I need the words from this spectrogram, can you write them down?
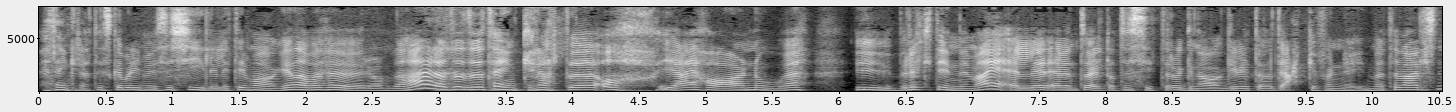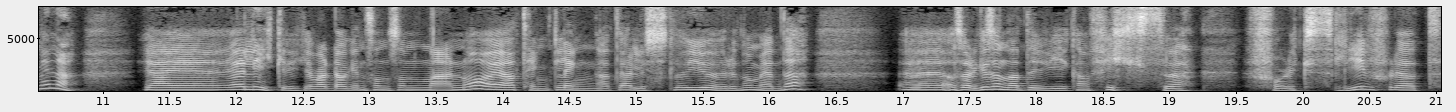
Jeg tenker at de skal bli med hvis det kiler litt i magen av å høre om det her. At du tenker at eh, åh, jeg har noe ubrukt inni meg. Eller eventuelt at du sitter og gnager litt over at jeg er ikke fornøyd med tilværelsen min. Jeg, jeg, liker ikke hverdagen sånn som den er nå, og jeg har tenkt lenge at jeg har lyst til å gjøre noe med det. Uh, og så er det ikke sånn at vi kan fikse folks liv. fordi at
